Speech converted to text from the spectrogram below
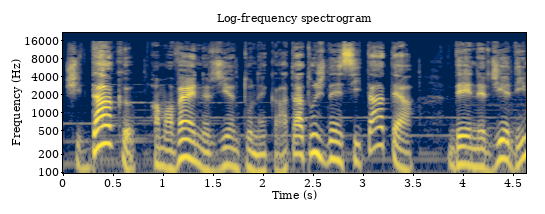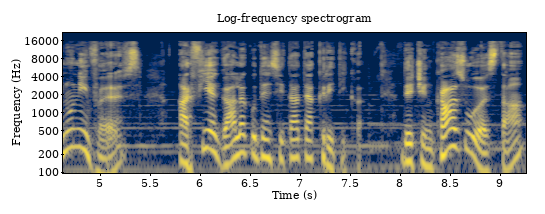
Și dacă am avea energie întunecată, atunci densitatea de energie din univers ar fi egală cu densitatea critică. Deci în cazul ăsta,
